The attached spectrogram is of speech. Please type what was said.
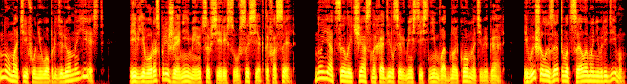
Ну, мотив у него определенно есть. И в его распоряжении имеются все ресурсы секты Фасель. Но я целый час находился вместе с ним в одной комнате, Вигаль, и вышел из этого целым и невредимым.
